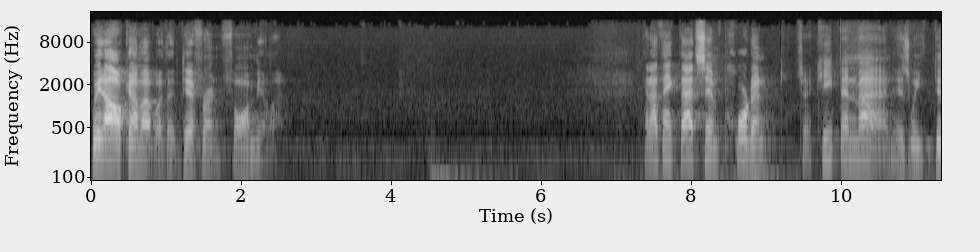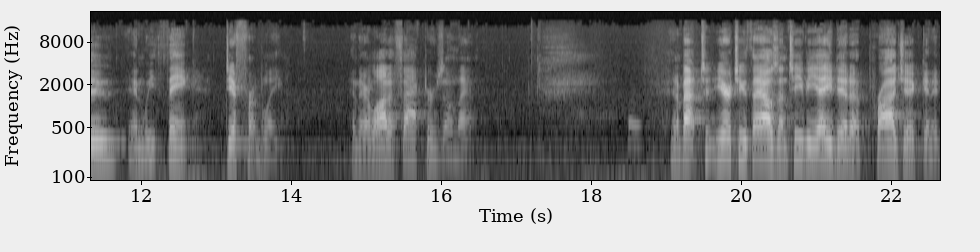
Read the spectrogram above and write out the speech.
we'd all come up with a different formula. And I think that's important to keep in mind as we do and we think differently. And there are a lot of factors on that. In about year 2000, TVA did a project, and it,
